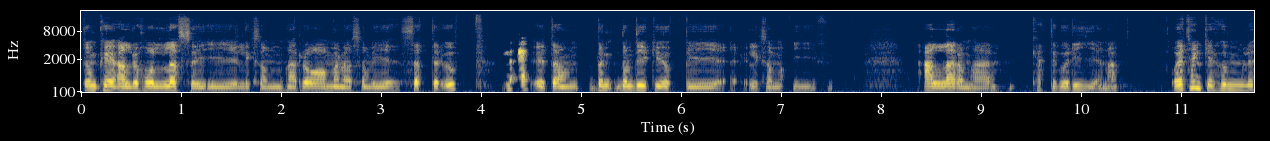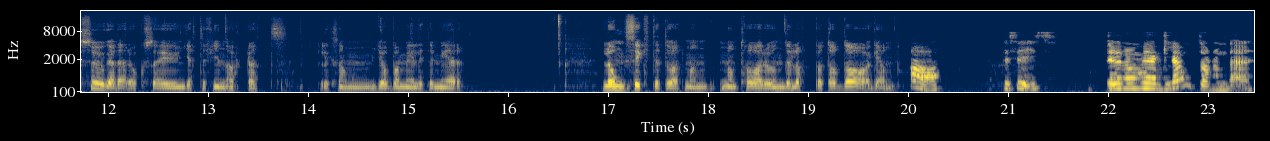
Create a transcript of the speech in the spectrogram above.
de kan ju aldrig hålla sig i liksom de här ramarna som vi sätter upp. Nej. Utan de, de dyker ju upp i, liksom, i alla de här kategorierna. Och jag tänker humlesuga där också är ju en jättefin ört att liksom jobba med lite mer långsiktigt och att man, man tar under loppet av dagen. ja, precis. Är det någon vi har glömt av de där?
